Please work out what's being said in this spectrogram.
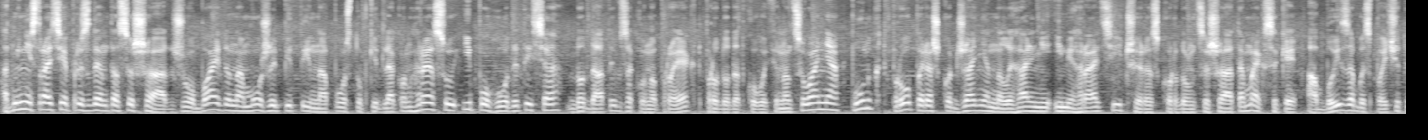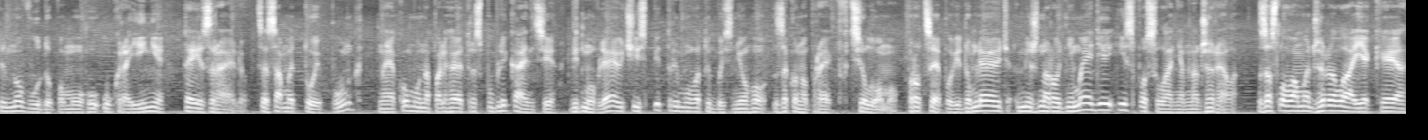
Адміністрація президента США Джо Байдена може піти на поступки для конгресу і погодитися додати в законопроект про додаткове фінансування пункт про перешкоджання нелегальній імміграції через кордон США та Мексики, аби забезпечити нову допомогу Україні та Ізраїлю. Це саме той пункт, на якому наполягають республіканці, відмовляючись підтримувати без нього законопроект в цілому. Про це повідомляють міжнародні медіа із посиланням на джерела. За словами джерела, яке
